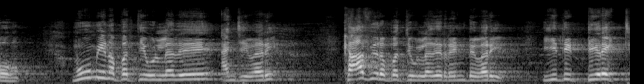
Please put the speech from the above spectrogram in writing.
போகும். மூமினை பத்தி உள்ளது அஞ்சு வரி காஃபிரை பத்தி உள்ளது ரெண்டு வரி. இது டிரெக்ட்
